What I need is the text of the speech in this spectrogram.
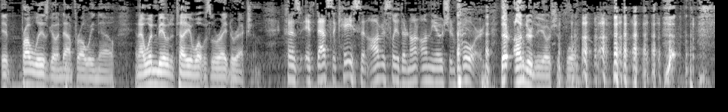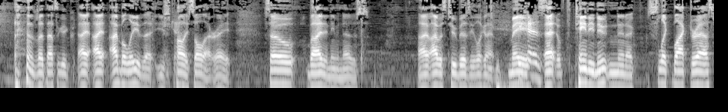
it probably is going down for all we know. And I wouldn't be able to tell you what was the right direction. Because if that's the case, then obviously they're not on the ocean floor. They're under the ocean floor. but that's a good. I, I, I believe that you Okay. probably saw that right. So, but I didn't even notice. I, I was too busy looking at May Because- at Thandie Newton in a slick black dress.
